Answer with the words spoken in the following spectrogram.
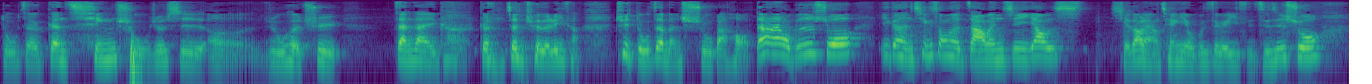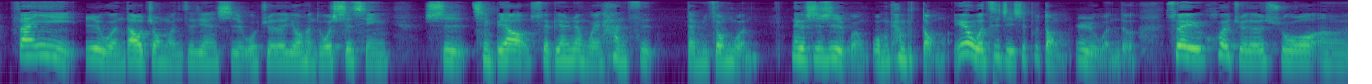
读者更清楚，就是呃如何去。站在一个更正确的立场去读这本书吧，吼！当然，我不是说一个很轻松的杂文机要写到两千页，我不是这个意思，只是说翻译日文到中文这件事，我觉得有很多事情是，请不要随便认为汉字等于中文。那个是日文，我们看不懂，因为我自己是不懂日文的，所以会觉得说，呃，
